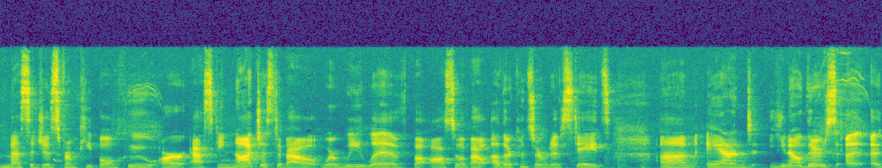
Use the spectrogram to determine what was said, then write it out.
messages from people who are asking not just about where we live, but also about other conservative states. Um, and, you know, there's a, a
